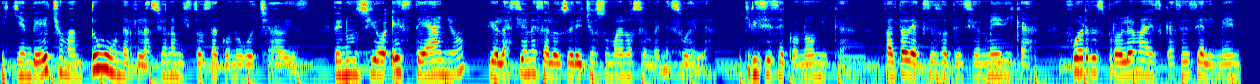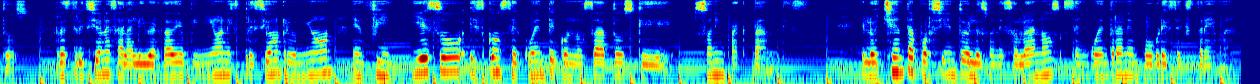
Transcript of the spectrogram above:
y quien de hecho mantuvo una relación amistosa con Hugo Chávez, denunció este año violaciones a los derechos humanos en Venezuela crisis económica, falta de acceso a atención médica, fuertes problemas de escasez de alimentos, restricciones a la libertad de opinión, expresión, reunión, en fin. Y eso es consecuente con los datos que son impactantes. El 80% de los venezolanos se encuentran en pobreza extrema.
